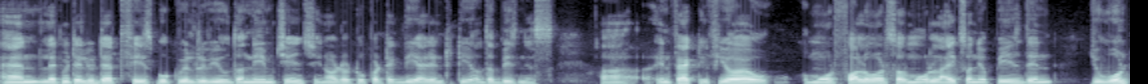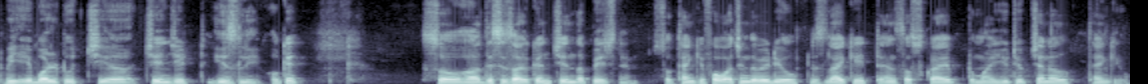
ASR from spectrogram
and let me tell you that Facebook will review the name change in order to protect the identity of the business. Uh, in fact if you have more followers or more likes on your page then you won't be able to ch change it easily okay? So uh, this is how you can change the page name. So thank you for watching the video. Please like it and subscribe to my youtube channel. Thank you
